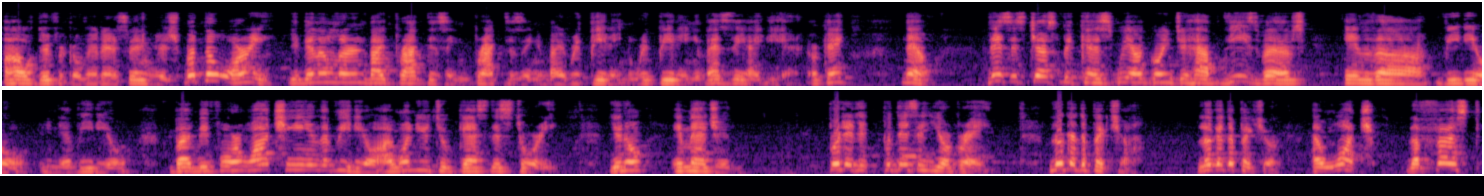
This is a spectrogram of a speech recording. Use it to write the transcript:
How difficult it is English. But don't worry, you're gonna learn by practicing, practicing, by repeating, repeating. That's the idea, okay? Now, this is just because we are going to have these verbs in the video, in the video. But before watching the video, I want you to guess the story. You know, imagine, put it, put this in your brain. Look at the picture. Look at the picture and watch the first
